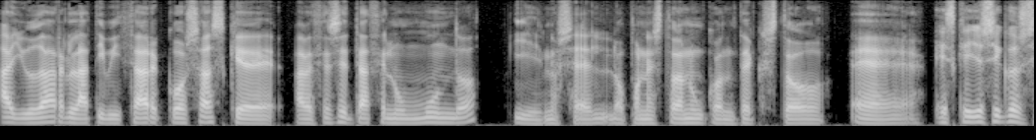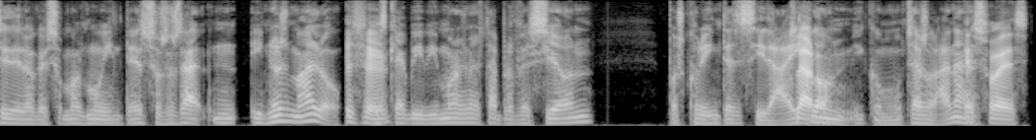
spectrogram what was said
ayuda a relativizar cosas que a veces se te hacen un mundo y, no sé, lo pones todo en un contexto eh, Es que yo sí considero que somos muy intensos. O sea, y no es malo. Es que vivimos nuestra profesión pues con intensidad y, con, y con muchas ganas. Eso es.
